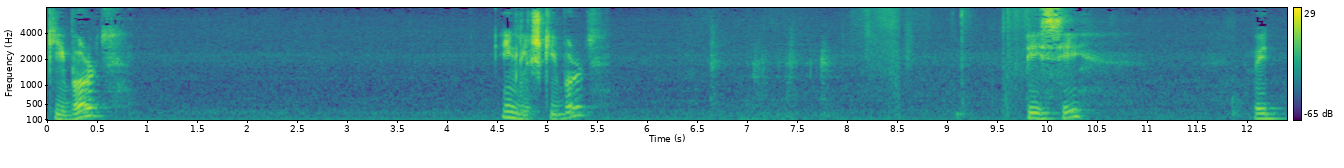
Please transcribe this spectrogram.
keyboard English keyboard PC with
